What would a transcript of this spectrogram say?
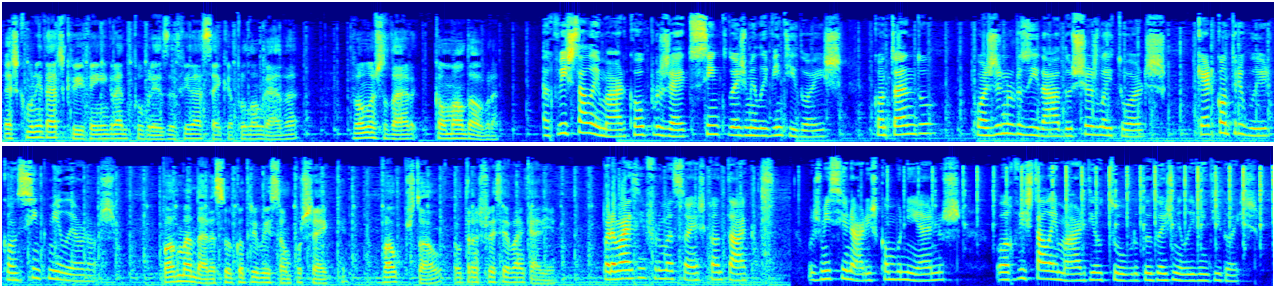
As comunidades que vivem em grande pobreza devido à seca prolongada vão ajudar com mão de obra. A revista Aleimar com o projeto 5-2022, contando com a generosidade dos seus leitores, quer contribuir com 5 mil euros. Pode mandar a sua contribuição por cheque, vale postal ou transferência bancária. Para mais informações, contacte os missionários combonianos ou a revista Aleimar de outubro de 2022.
